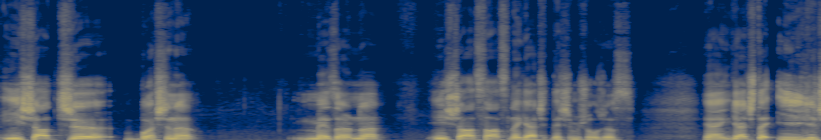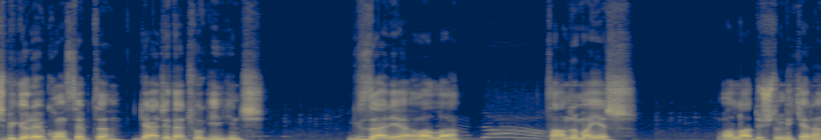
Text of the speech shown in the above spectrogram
inşaatçı başını mezarını inşaat sahasında gerçekleştirmiş olacağız. Yani gerçekten ilginç bir görev konsepti. Gerçekten çok ilginç. Güzel ya valla. Tanrım hayır. Valla düştüm bir kere.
